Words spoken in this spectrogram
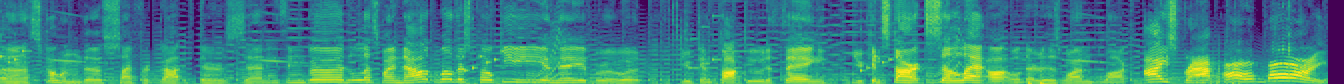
Uh, let's go in this. I forgot if there's anything good. Let's find out. Well, there's Pokey and they brew it. You can talk to the thing. You can start select. Oh, well, there is one block. Ice trap. Oh, boy!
